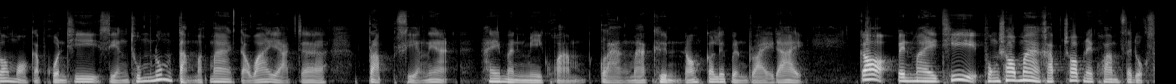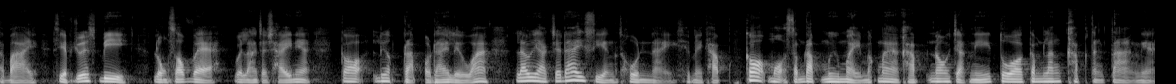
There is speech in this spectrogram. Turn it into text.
ก็เหมาะกับคนที่เสียงทุ้มนุ่มต่ำมากๆ แต่ว่าอยากจะปรับเสียงเนี่ยให้มันมีความกลางมากขึ้นเนาะ ก็เรียกเป็นไบรท์ได้ ก็เป็นไมค์ที่พงชอบมากครับ ชอบในความสะดวกสบาย เสียบ USB ลงซอฟต์แวร์ เวลาจะใช้เนี่ยก็เลือกปรับเอาได้เลยว่า เราอยากจะได้เสียงโทนไหนใช่ไหมครับ ก็เหมาะสำหรับมือใหม่มาก ๆ ครับ นอกจากนี้ตัวกำลังขับต่างๆเนี่ย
